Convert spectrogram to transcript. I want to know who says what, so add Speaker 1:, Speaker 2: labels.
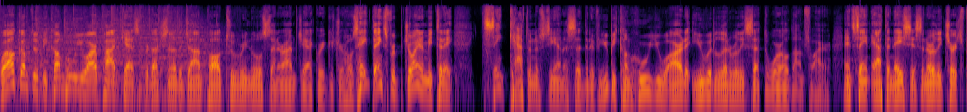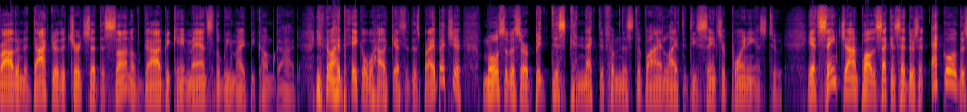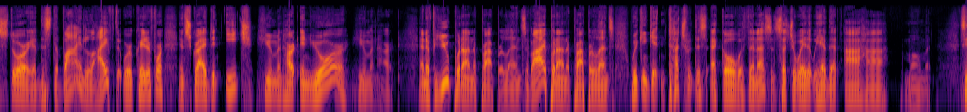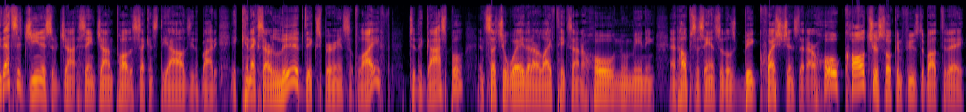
Speaker 1: Welcome to the Become Who You Are podcast, a production of the John Paul II Renewal Center. I'm Jack Riggert, your host. Hey, thanks for joining me today. St. Catherine of Siena said that if you become who you are, that you would literally set the world on fire. And St. Athanasius, an early church father and a doctor of the church, said the Son of God became man so that we might become God. You know, I make a wild guess at this, but I bet you most of us are a bit disconnected from this divine life that these saints are pointing us to. Yet St. John Paul II said there's an echo of the story of this divine life that we're created for inscribed in each human heart, in your human heart. And if you put on the proper lens, if I put on the proper lens, we can get in touch with this echo within us in such a way that we have that aha moment. See, that's the genius of St. John Paul II's theology of the body. It connects our lived experience of life to the gospel in such a way that our life takes on a whole new meaning and helps us answer those big questions that our whole culture is so confused about today.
